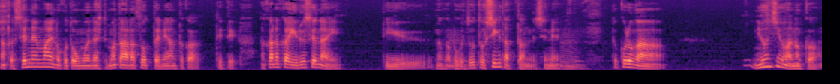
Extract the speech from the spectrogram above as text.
なんか千年前のことを思い出してまた争ったりなんとかって言って、なかなか許せないっていうのが僕ずっと不思議だったんですよね。うんところが、日本人はなんか、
